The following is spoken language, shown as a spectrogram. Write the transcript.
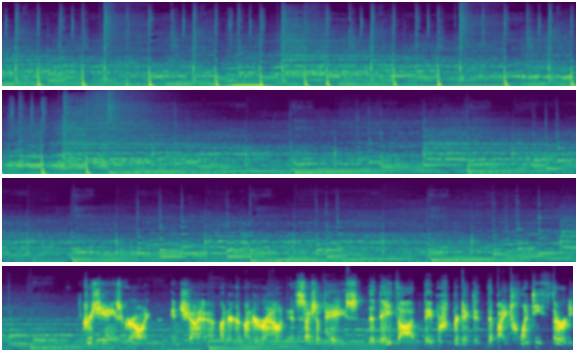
Christianity is growing in China under, underground at such a pace that they thought, they predicted that by 2030,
